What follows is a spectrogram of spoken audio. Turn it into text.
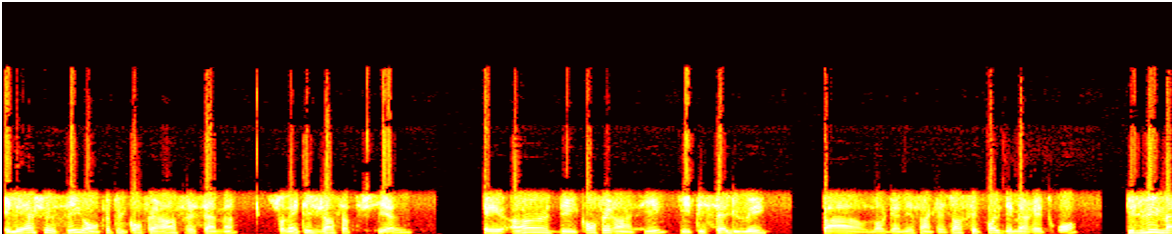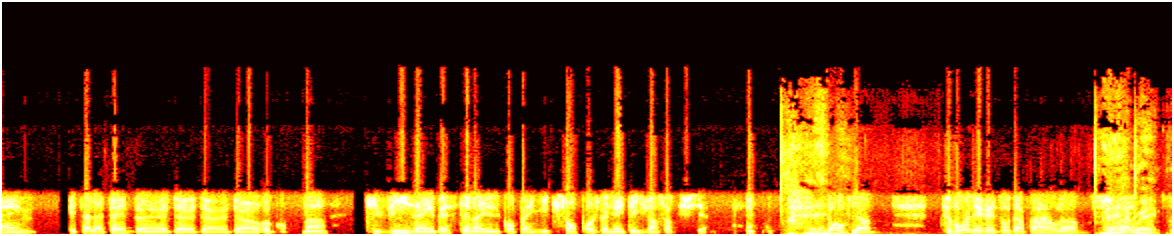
Et les HEC ont fait une conférence récemment sur l'intelligence artificielle. Et un des conférenciers qui a été salué par l'organisme en question, c'est Paul Desmarais III, qui lui-même est à la tête d'un regroupement qui vise à investir dans les compagnies qui sont proches de l'intelligence artificielle. Donc là, tu vois les réseaux d'affaires, là? Ouais, ouais. Tu,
